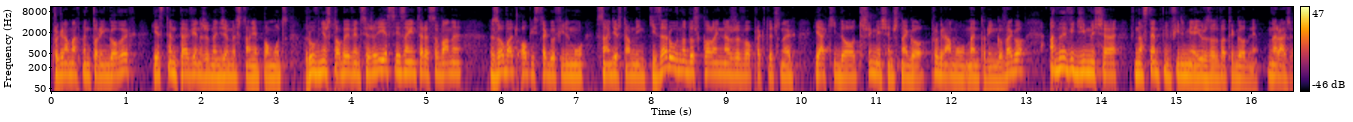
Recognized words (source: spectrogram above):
programach mentoringowych, jestem pewien, że będziemy w stanie pomóc również Tobie, więc jeżeli jesteś zainteresowany, zobacz opis tego filmu, znajdziesz tam linki zarówno do szkoleń na żywo praktycznych, jak i do 3-miesięcznego programu mentoringowego, a my widzimy się w następnym filmie już za dwa tygodnie. Na razie.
